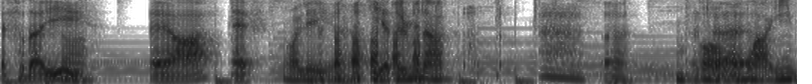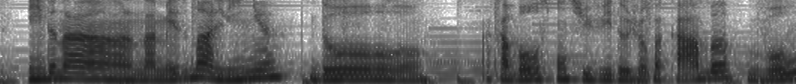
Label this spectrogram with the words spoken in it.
Essa daí Tá. é a F. Olha aí, aqui ia terminar. É. Essa Ó, é- vamos lá. In- Indo na, na mesma linha do. Acabou os pontos de vida, o jogo acaba. Vou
